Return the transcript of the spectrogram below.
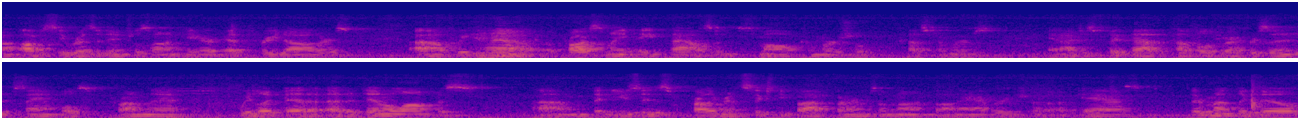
Uh, obviously, residential's on here at three dollars. Uh, we have approximately eight thousand small commercial customers, and I just picked out a couple of representative samples from that. We looked at a, at a dental office, um, that uses probably around sixty-five therms a month on average uh, of gas. Their monthly bill,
